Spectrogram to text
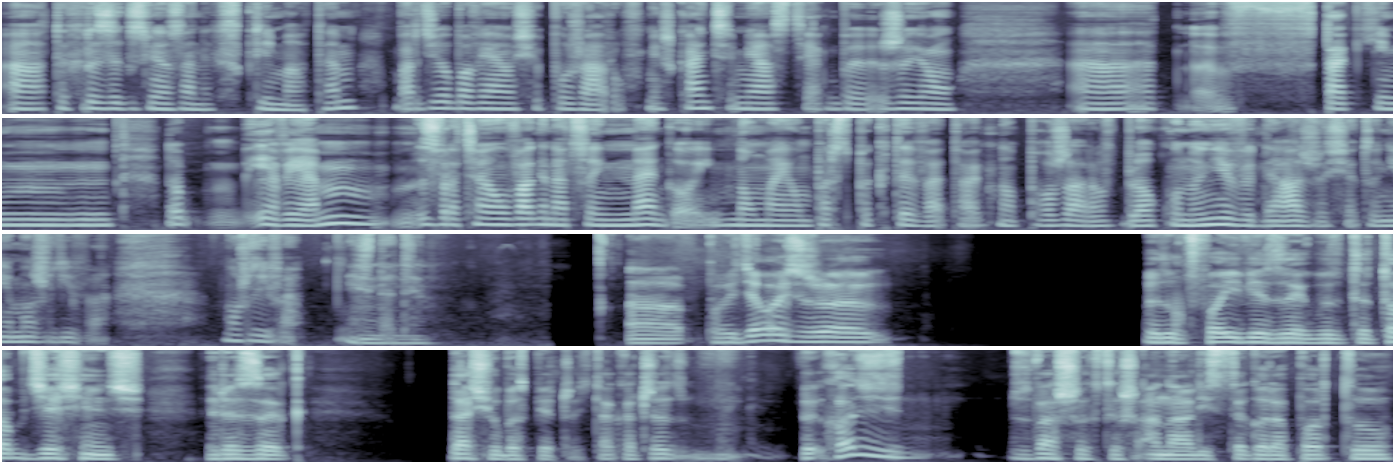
a, tych ryzyk związanych z klimatem, bardziej obawiają się pożarów. Mieszkańcy miast jakby żyją a, w takim, no ja wiem, zwracają uwagę na co innego, inną mają perspektywę, tak? No pożar w bloku, no nie wydarzy się, to niemożliwe. Możliwe, niestety. Mm. A powiedziałaś, że według twojej wiedzy jakby te top 10 ryzyk da się ubezpieczyć, tak? A czy wychodzi z waszych też analiz tego raportu,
